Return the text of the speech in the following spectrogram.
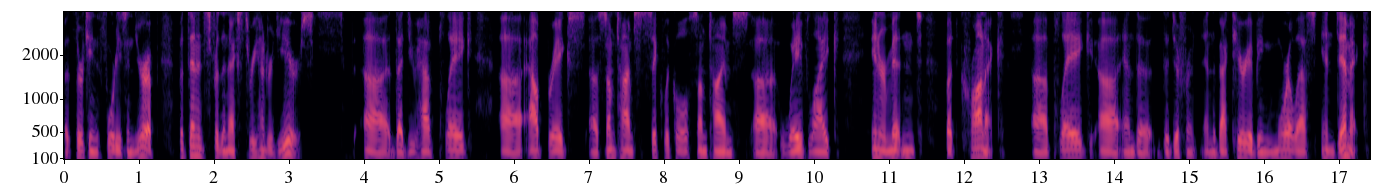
but 1340s in Europe. But then it's for the next 300 years uh, that you have plague uh, outbreaks, uh, sometimes cyclical, sometimes wave like, intermittent, but chronic plague and the, the different and the bacteria being more or less endemic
